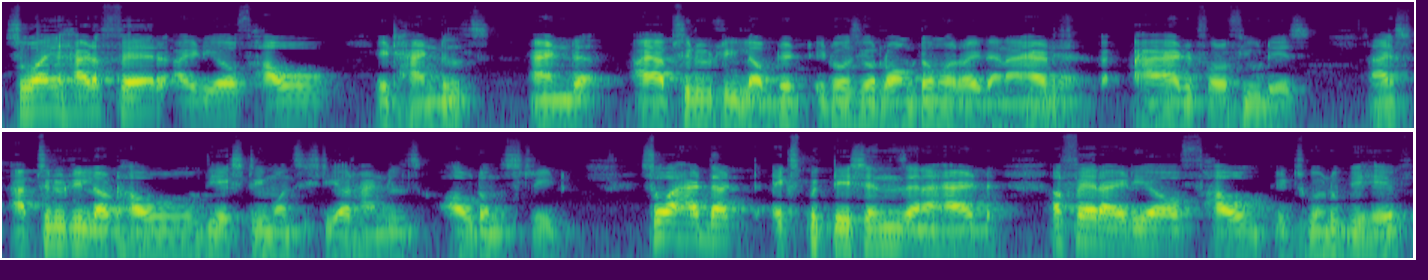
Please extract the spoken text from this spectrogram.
so i had a fair idea of how it handles and i absolutely loved it. It was your long term right? And i had i had it for a few days. I absolutely loved how the Xtreme 160r handles out on the street. So i had that expectations and i had a fair idea of how it's going to behave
